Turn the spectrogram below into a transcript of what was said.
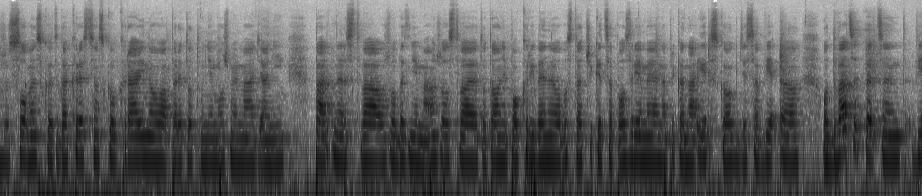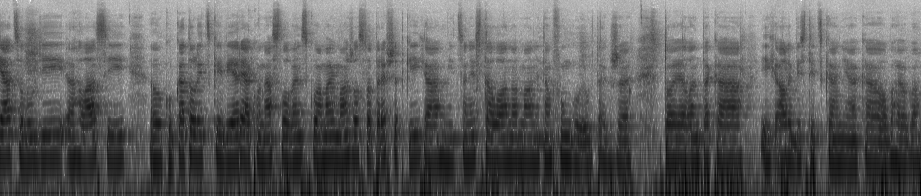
že Slovensko je teda kresťanskou krajinou a preto tu nemôžeme mať ani partnerstva, už vôbec nie manželstva, je totálne pokrivené, lebo stačí, keď sa pozrieme napríklad na Írsko, kde sa vie, o 20% viac ľudí hlási e, ku katolíckej viere ako na Slovensku a majú manželstva pre všetkých a nič sa nestalo a normálne tam fungujú, takže to je len taká ich alibistická nejaká obhajoba.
